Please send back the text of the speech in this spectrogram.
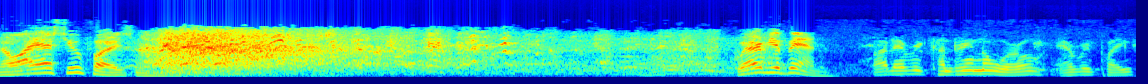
No, I asked you first. Now. Where have you been? About every country in the world, every place.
